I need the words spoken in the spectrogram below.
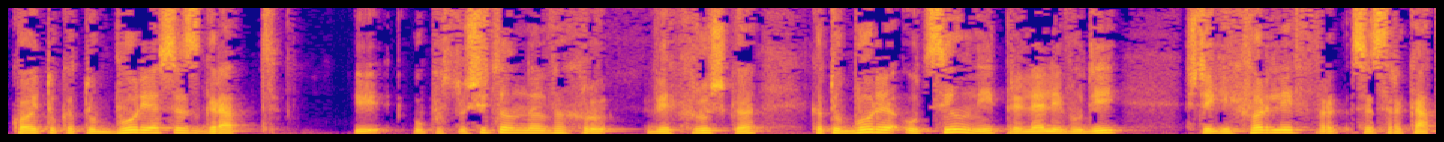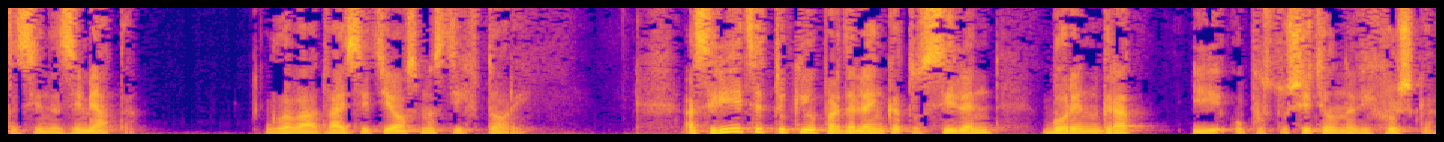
който като буря с град и опустошителна вехрушка, като буря от силни прилели води, ще ги хвърли в, с ръката си на земята. Глава 28, стих 2 Асириецът тук е определен като силен, бурен град и опустошителна вихрушка.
